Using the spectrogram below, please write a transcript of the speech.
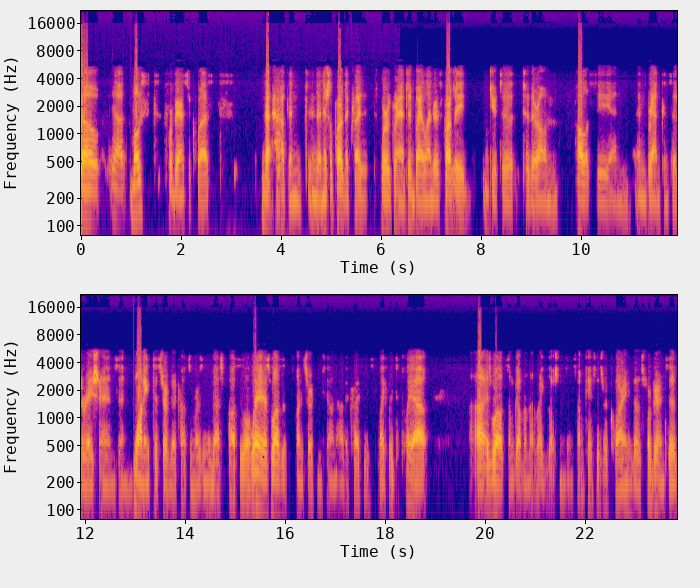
So, yeah, most forbearance requests that happened in the initial part of the crisis were granted by lenders, partly due to, to their own policy and, and brand considerations and wanting to serve their customers in the best possible way, as well as uncertainty on how the crisis is likely to play out, uh, as well as some government regulations in some cases requiring those forbearances.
